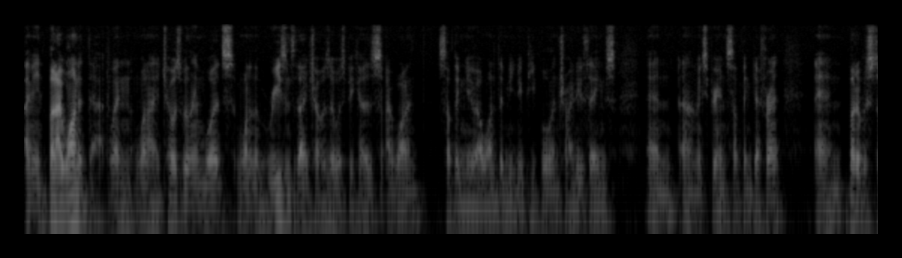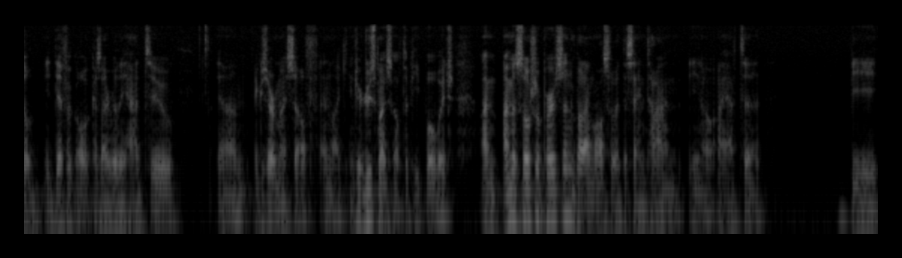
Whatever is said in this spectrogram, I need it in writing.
I mean, but I wanted that. When, when I chose William Woods, one of the reasons that I chose it was because I wanted something new. I wanted to meet new people and try new things and um, experience something different and but it was still difficult because I really had to um, exert myself and like introduce myself to people. Which I'm I'm a social person, but I'm also at the same time, you know, I have to be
